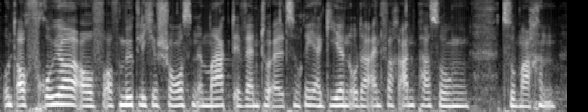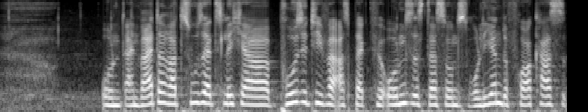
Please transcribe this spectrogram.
und auch früher auf, auf mögliche Chancen im Markt eventuell zu reagieren oder einfach Anpassungen zu machen. Und ein weiterer zusätzlicher positiver Aspekt für uns ist, dass uns rollierende Forecasts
